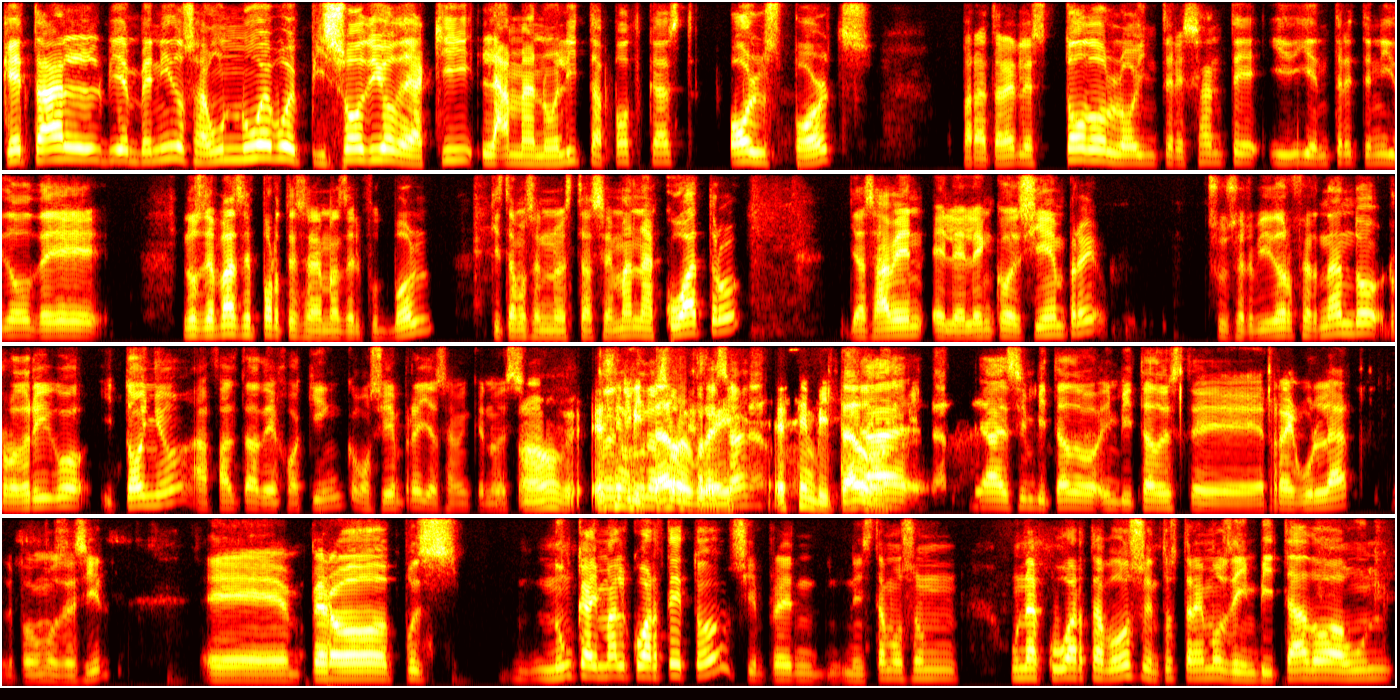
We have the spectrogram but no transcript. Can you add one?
¿Qué tal? Bienvenidos a un nuevo episodio de aquí, La Manuelita Podcast All Sports, para traerles todo lo interesante y entretenido de los demás deportes, además del fútbol. Aquí estamos en nuestra semana 4. Ya saben, el elenco de siempre. Su servidor Fernando, Rodrigo y Toño, a falta de Joaquín, como siempre, ya saben que no es, No, es no es invitado, güey. Es invitado. ya, ya es invitado, invitado este regular, le podemos decir. Eh, pero pues nunca hay mal cuarteto, siempre necesitamos un- una cuarta voz, entonces traemos de invitado a un,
